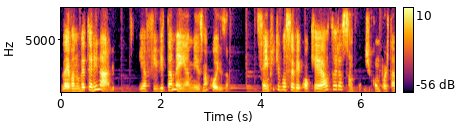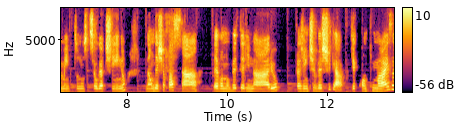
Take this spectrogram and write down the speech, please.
leva no veterinário. E a FIV também, a mesma coisa. Sempre que você vê qualquer alteração de comportamento no seu gatinho, não deixa passar, leva no veterinário para a gente investigar, porque quanto mais a,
